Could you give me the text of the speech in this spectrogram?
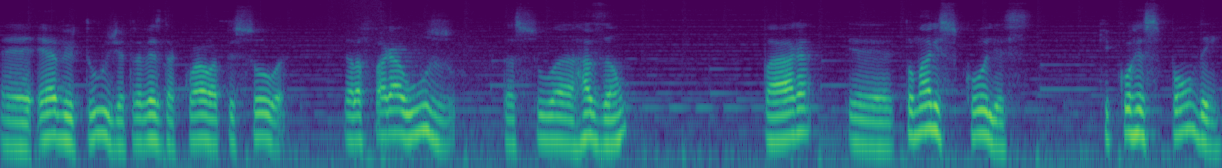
é, é, a virtude através da qual a pessoa ela fará uso da sua razão para é, tomar escolhas que correspondem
